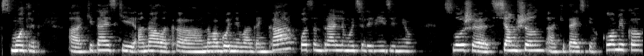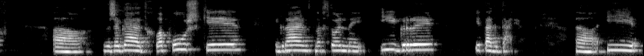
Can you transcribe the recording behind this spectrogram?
смотрят а, китайский аналог а, новогоднего огонька по центральному телевидению, слушают сяншен а, китайских комиков, а, зажигают хлопушки, играют в настольные игры, и так далее. А, и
